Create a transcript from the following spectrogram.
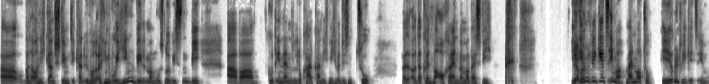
Äh, was auch nicht ganz stimmt. Ich kann überall hin, wo ich hin will. Man muss nur wissen, wie. Aber gut, in ein Lokal kann ich nicht, weil die sind zu. Also, da könnte man auch rein, wenn man weiß, wie. Ja, irgendwie geht's immer. Mein Motto. Irgendwie geht's immer.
